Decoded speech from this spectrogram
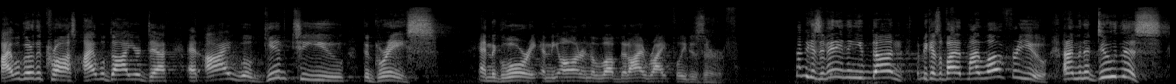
I will go to the cross, I will die your death, and I will give to you the grace and the glory and the honor and the love that I rightfully deserve. Not because of anything you've done, but because of my love for you. And I'm going to do this.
